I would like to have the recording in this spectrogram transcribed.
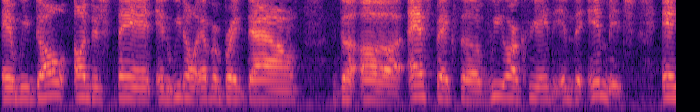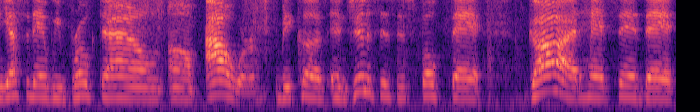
and we don't understand and we don't ever break down the uh aspects of we are created in the image and yesterday we broke down um our because in genesis it spoke that God had said that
